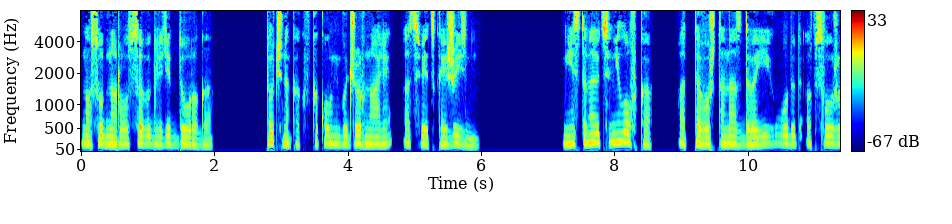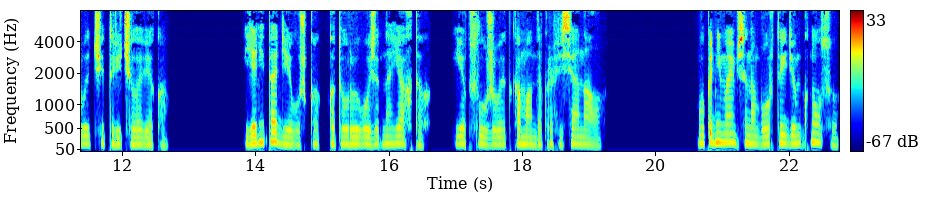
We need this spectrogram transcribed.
но судно Росса выглядит дорого, точно как в каком-нибудь журнале о светской жизни. Мне становится неловко от того, что нас двоих будут обслуживать четыре человека. Я не та девушка, которую возят на яхтах и обслуживает команда профессионалов. Мы поднимаемся на борт и идем к носу,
